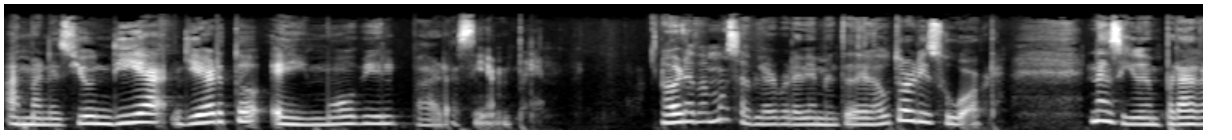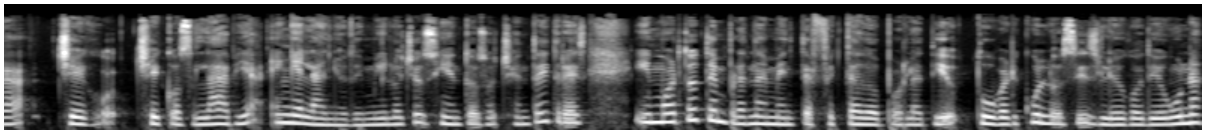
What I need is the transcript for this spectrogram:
Amaneció un día yerto e inmóvil para siempre. Ahora vamos a hablar brevemente del autor y su obra. Nacido en Praga, Checoslavia, en el año de 1883 y muerto tempranamente afectado por la tuberculosis luego de una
